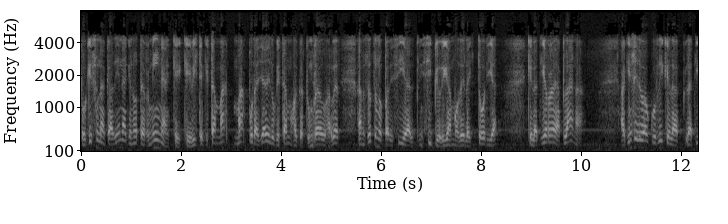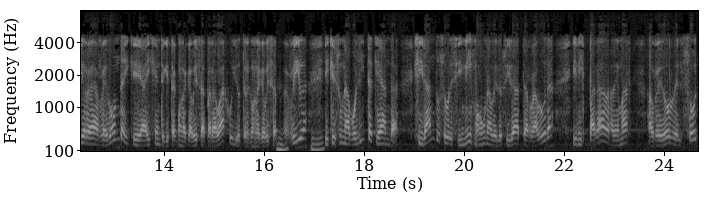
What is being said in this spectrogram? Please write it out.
porque es una cadena que no termina, que, que, viste que está más, más por allá de lo que estamos acostumbrados a ver. A nosotros nos parecía al principio, digamos, de la historia que la Tierra era plana. ¿A quién se le va a ocurrir que la, la Tierra era redonda y que hay gente que está con la cabeza para abajo y otra con la cabeza para arriba y que es una bolita que anda girando sobre sí mismo a una velocidad aterradora y disparada además alrededor del Sol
